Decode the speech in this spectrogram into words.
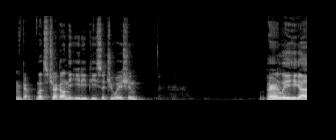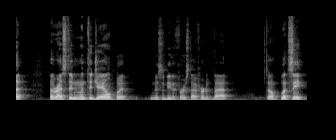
Okay, let's check on the EDP situation. Apparently he got arrested and went to jail, but this would be the first I've heard of that. So, let's see.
